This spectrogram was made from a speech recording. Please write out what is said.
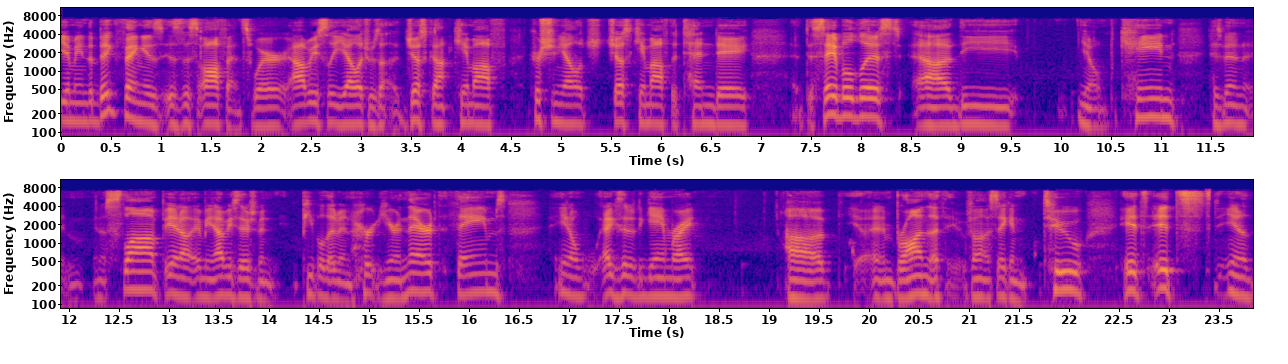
I mean the big thing is is this offense where obviously Yelich was uh, just got, came off Christian Yelich just came off the 10 day disabled list. Uh, the you know Cain has been in a slump. You know I mean obviously there's been people that have been hurt here and there. Thames you know exited the game right. Uh, and Braun, I think if I'm not mistaken, two. It's it's you know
